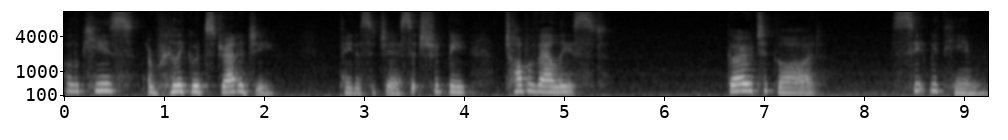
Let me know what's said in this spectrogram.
Well, look, here's a really good strategy, Peter suggests. It should be top of our list. Go to God, sit with Him,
